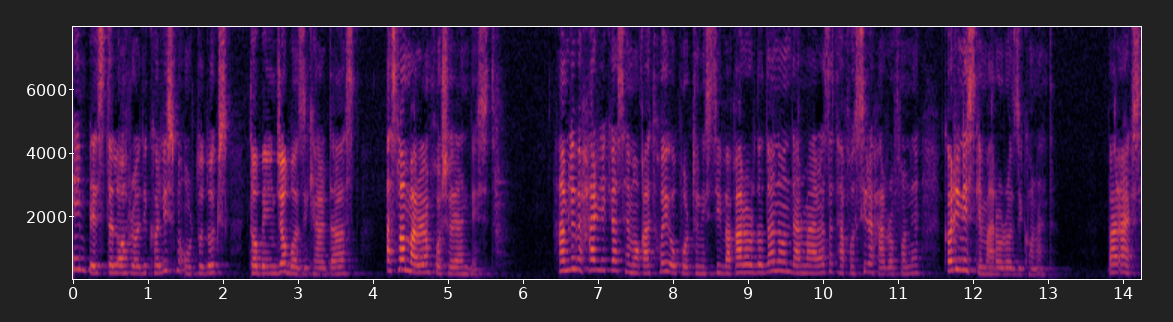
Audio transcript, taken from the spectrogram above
این به اصطلاح رادیکالیسم ارتودکس تا به اینجا بازی کرده است اصلا برایم خوشایند نیست. حمله به هر یک از حماقت‌های اپورتونیستی و قرار دادن آن در معرض تفاسیر حرافانه کاری نیست که مرا راضی کند. برعکس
